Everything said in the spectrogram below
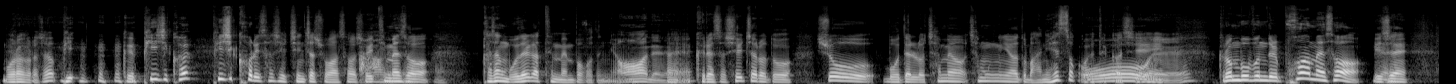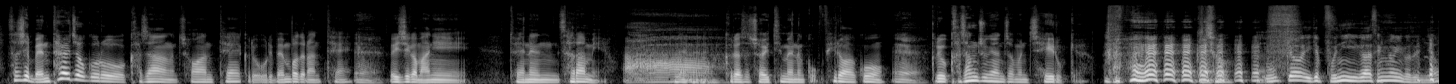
뭐라 그러죠? 비, 그 피지컬? 피지컬이 사실 진짜 좋아서 저희 아, 팀에서 그렇죠. 가장 모델 같은 멤버거든요. 어, 네네. 네, 그래서 실제로도 쇼 모델로 참여 참여도 많이 했었고 오, 여태까지 예. 그런 부분들 포함해서 네. 이제 사실 멘탈적으로 가장 저한테 그리고 우리 멤버들한테 예. 의지가 많이 되는 사람이에요. 아. 네네. 그래서 저희 팀에는 꼭 필요하고 예. 그리고 가장 중요한 점은 제일 웃겨요. 그렇죠. 웃겨 이게 분위기가 생명이거든요.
